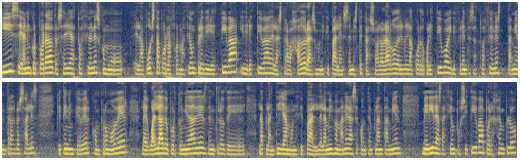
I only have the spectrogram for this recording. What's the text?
Y se han incorporado otra serie de actuaciones como la apuesta por la formación predirectiva y directiva de las trabajadoras municipales. En este caso, a lo largo del acuerdo colectivo hay diferentes actuaciones también transversales que tienen que ver con promover la igualdad de oportunidades dentro de la plantilla municipal. De la misma manera, se contemplan también medidas de acción positiva, por ejemplo,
